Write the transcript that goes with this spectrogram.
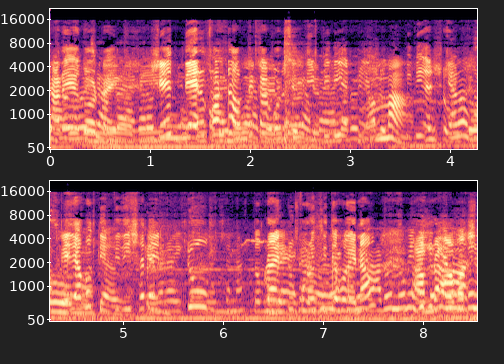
সাড়ে এগারোটায়। সে দেড় ঘণ্টা অপেক্ষা করেছে তৃপ্তি দিয়ে একটু এসো, দিয়ে এসো। এই দেখো তৃপ্তিদির সাথে একটু তোমরা একটু পরিচিত হয়ে নাও। আমরা আমাদের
